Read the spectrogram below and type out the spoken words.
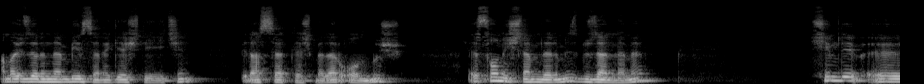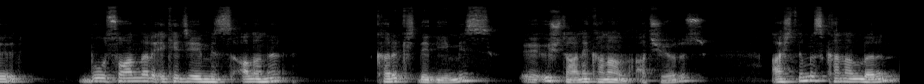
Ama üzerinden bir sene geçtiği için biraz sertleşmeler olmuş. E, son işlemlerimiz düzenleme. Şimdi e, bu soğanları ekeceğimiz alanı karık dediğimiz 3 e, tane kanal açıyoruz. Açtığımız kanalların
